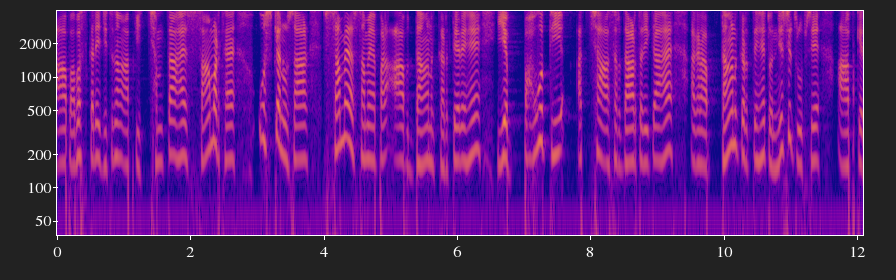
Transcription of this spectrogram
आप अवश्य करें, जितना आपकी क्षमता है, सामर्थ्य है, उसके अनुसार समय समय पर आप दान करते रहें। ये बहुत ही अच्छा असरदार तरीका है। अगर आप दान करते हैं तो निश्चित रूप से आपके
